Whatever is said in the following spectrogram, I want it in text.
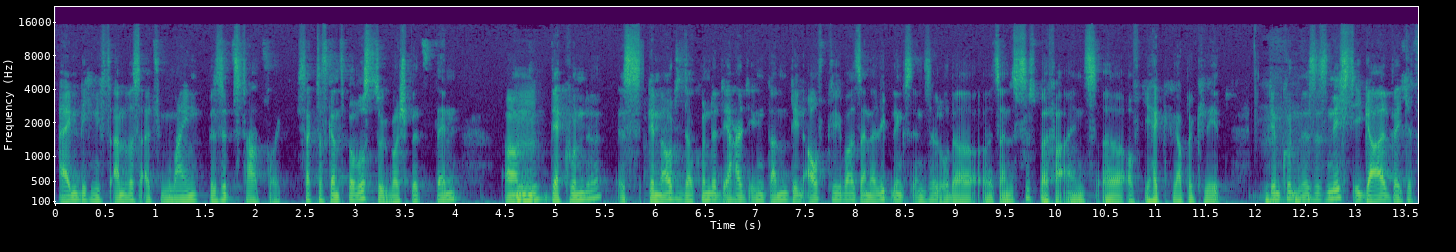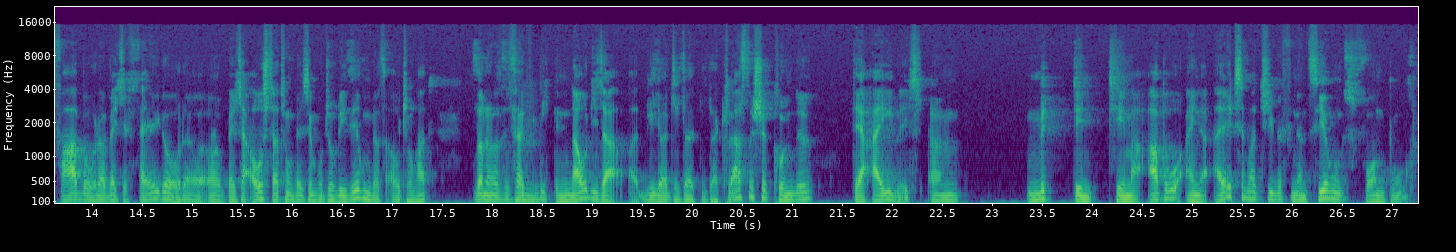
eigentlich nichts anderes als mein Besitzfahrzeug. Ich sage das ganz bewusst so überspitzt, denn ähm, mhm. der Kunde ist genau dieser Kunde, der halt eben dann den Aufkleber seiner Lieblingsinsel oder seines Fußballvereins äh, auf die Heckklappe klebt. Dem Kunden ist es nicht egal, welche Farbe oder welche Felge oder äh, welche Ausstattung, welche Motorisierung das Auto hat, sondern das ist halt mhm. wirklich genau dieser, dieser, dieser, dieser klassische Kunde, der eigentlich ähm, mit dem Thema Abo eine alternative Finanzierungsform bucht,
